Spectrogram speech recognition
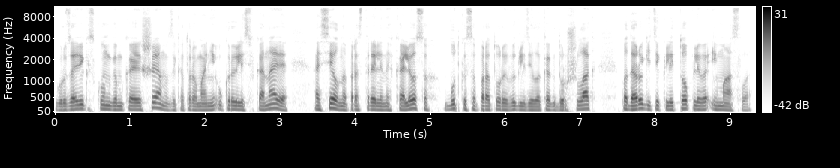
Грузовик с кунгом КШМ, за которым они укрылись в канаве, осел на простреленных колесах, будка с аппаратурой выглядела как дуршлаг, по дороге текли топливо и масло,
